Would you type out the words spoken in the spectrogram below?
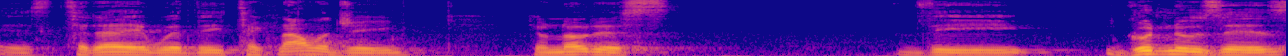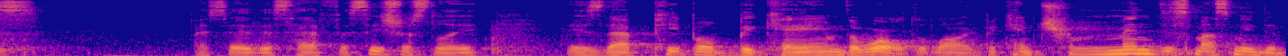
is today with the technology, you'll notice the good news is, I say this half facetiously, is that people became, the world at large, became tremendous masmidim.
